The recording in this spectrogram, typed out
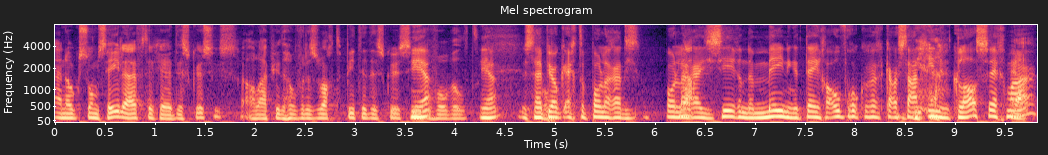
En ook soms hele heftige discussies. Al heb je het over de Zwarte Pieten discussie Ja. bijvoorbeeld. Ja, dus dan heb je ook echt de polaris- polariserende meningen tegenover elkaar staan in een klas, zeg maar.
